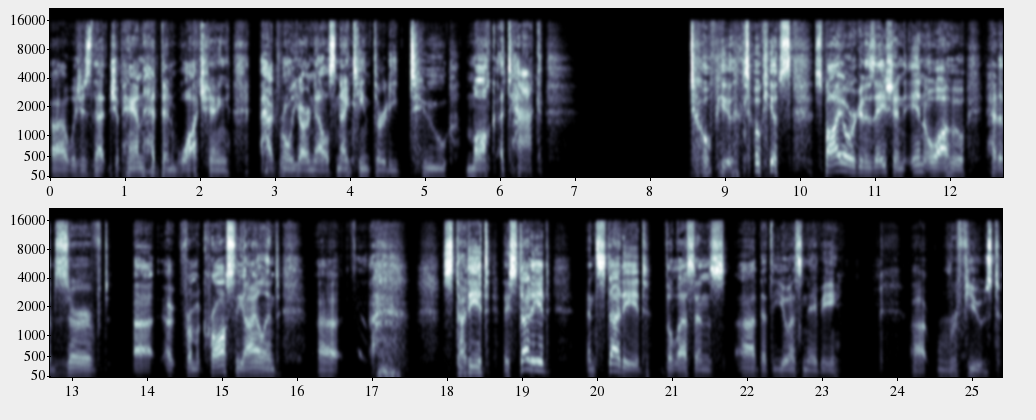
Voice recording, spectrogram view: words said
uh, which is that Japan had been watching Admiral Yarnell's 1932 mock attack. Tokyo, Tokyo's spy organization in Oahu had observed uh, uh from across the island, uh, studied, they studied and studied the lessons uh, that the U.S. Navy uh, refused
